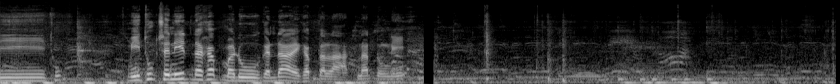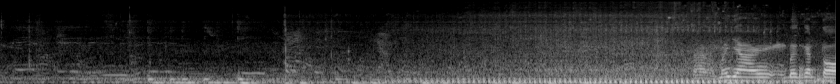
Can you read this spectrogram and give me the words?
มีทุกมีทุกชนิดนะครับ มาดูกันได้ครับตลาดนัดตรงนี้ มายางเบิ่งกันต่อ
